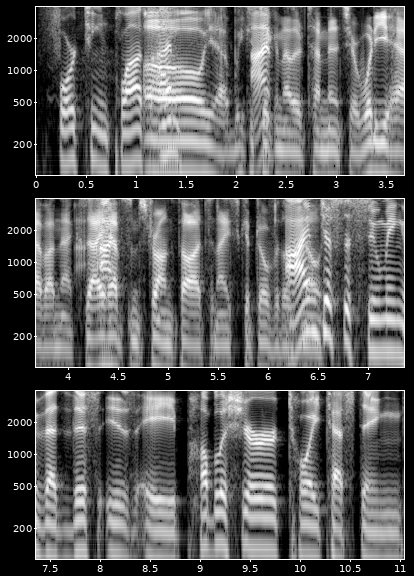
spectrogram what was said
14 plus. I'm, Oh yeah, we could take another ten minutes here. What do you have on that? Because I, have some strong thoughts, and I skipped over those. I'm notes. just assuming that this is a publisher toy testing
